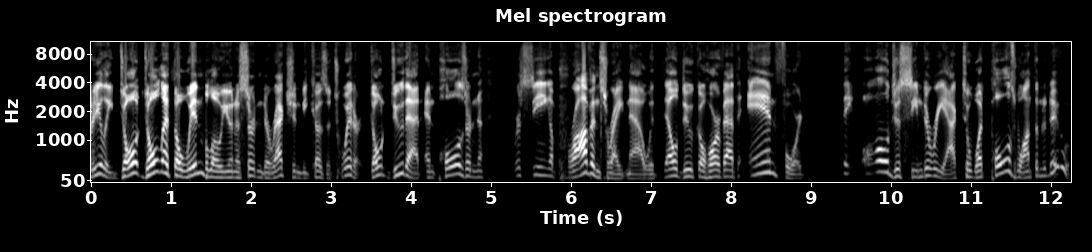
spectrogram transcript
really, don't don't let the wind blow you in a certain direction because of Twitter. Don't do that. And polls are we're seeing a province right now with Del Duca, Horvath, and Ford. They all just seem to react to what polls want them to do.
